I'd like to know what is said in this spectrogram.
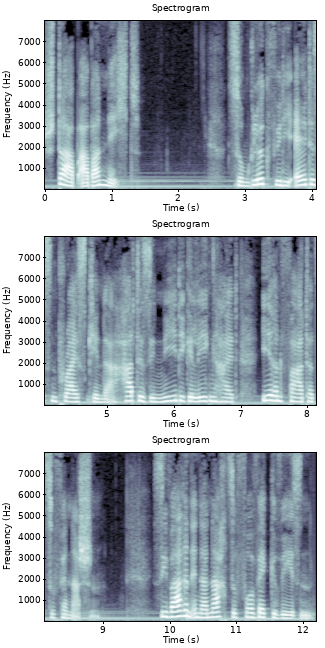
starb aber nicht. Zum Glück für die ältesten Price-Kinder hatte sie nie die Gelegenheit, ihren Vater zu vernaschen. Sie waren in der Nacht zuvor weg gewesen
